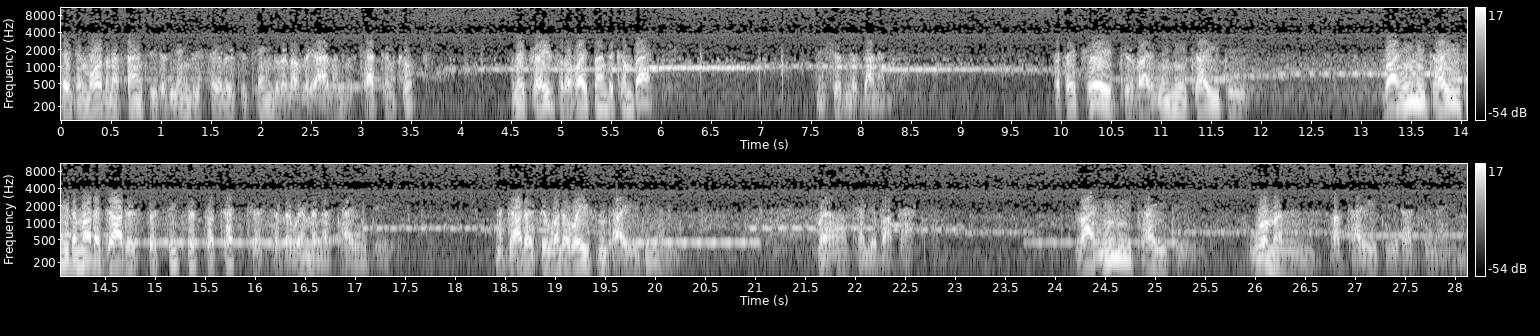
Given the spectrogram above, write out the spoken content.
taken more than a fancy to the English sailors who came to the lovely island with Captain Cook. And they prayed for the white men to come back. They shouldn't have done it. But they prayed to Vahini Tahiti. Vahini Tahiti, the mother goddess, the secret protectress of the women of Tahiti. A goddess who went away from Tahiti and... Well, I'll tell you about that. Vahini Tahiti, woman of Tahiti, that's her name.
